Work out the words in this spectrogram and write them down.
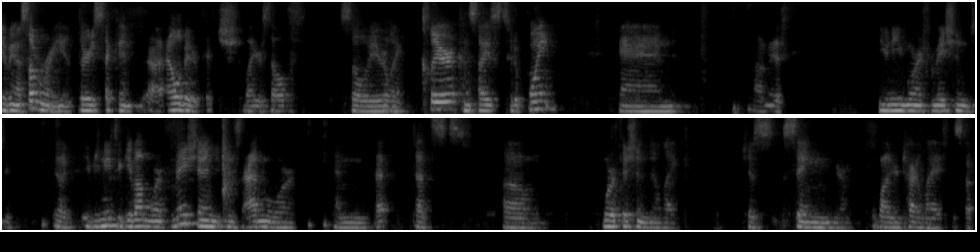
giving a summary, a 30 second uh, elevator pitch about yourself. So you're like clear, concise, to the point, and um, if you need more information to if you need to give out more information, you can just add more, and that that's um, more efficient than like just saying your about your entire life, etc.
